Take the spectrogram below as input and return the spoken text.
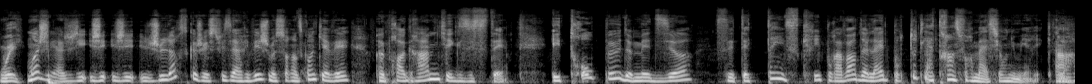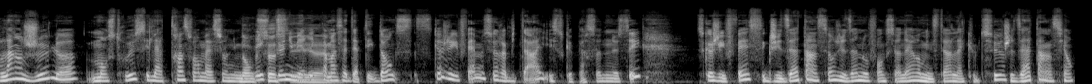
Oui. Moi, j'ai agi. j'ai- j'ai- je- lorsque je suis arrivée, je me suis rendu compte qu'il y avait un programme qui existait. Et trop peu de médias s'étaient inscrits pour avoir de l'aide pour toute la transformation numérique. Ah. Alors, l'enjeu, là, monstrueux, c'est la transformation numérique, ça, le numérique, euh, comment s'adapter. Donc, ce que j'ai fait, M. Robitaille, et ce que personne ne sait, ce que j'ai fait, c'est que j'ai dit attention, j'ai dit à nos fonctionnaires au ministère de la Culture, j'ai dit attention,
